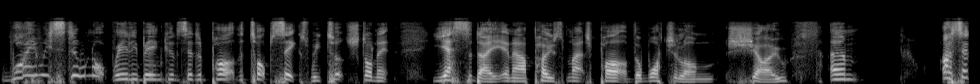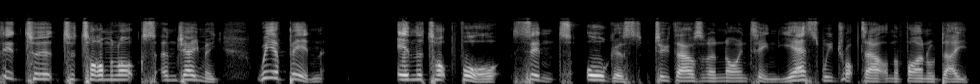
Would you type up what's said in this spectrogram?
why are we still not really being considered part of the top six? We touched on it yesterday in our post match part of the watch along show. Um, I said it to, to Tom Locks and Jamie. We have been in the top four since August 2019. Yes, we dropped out on the final day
